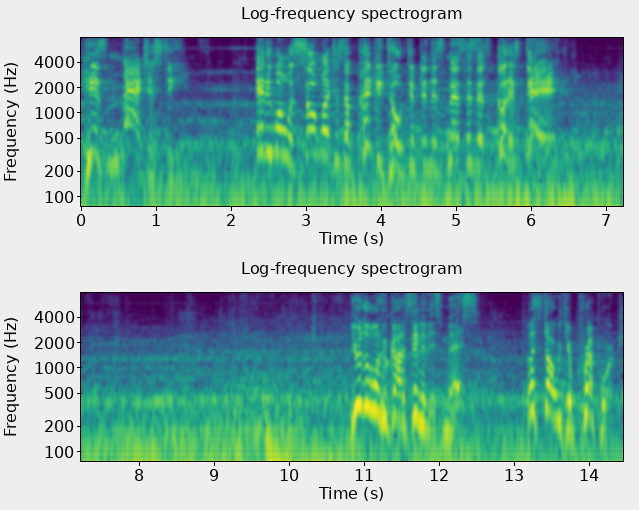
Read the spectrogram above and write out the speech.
His Majesty! Anyone with so much as a pinky toe dipped in this mess is as good as dead! You're the one who got us into this mess. Let's start with your prep work.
